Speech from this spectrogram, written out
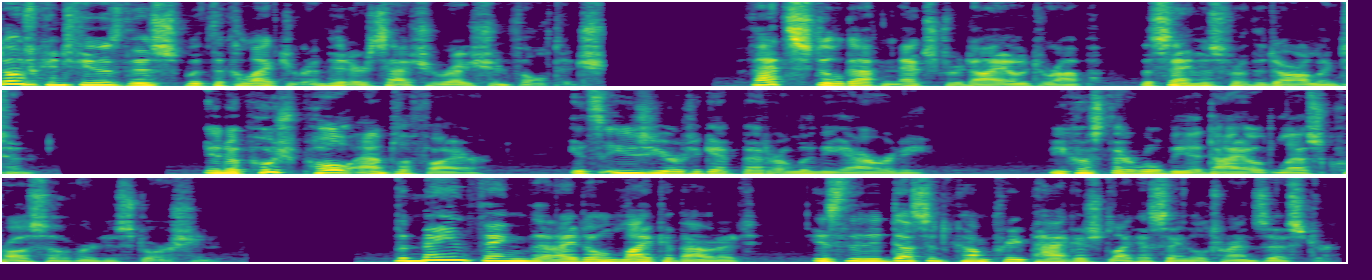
Don't confuse this with the collector emitter saturation voltage. That's still got an extra diode drop, the same as for the Darlington. In a push-pull amplifier, it's easier to get better linearity, because there will be a diode less crossover distortion. The main thing that I don't like about it is that it doesn't come prepackaged like a single transistor.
